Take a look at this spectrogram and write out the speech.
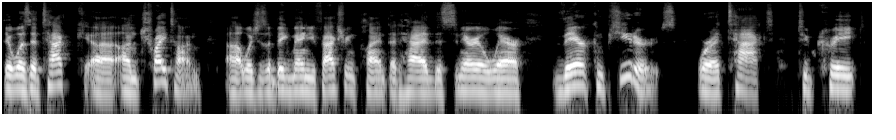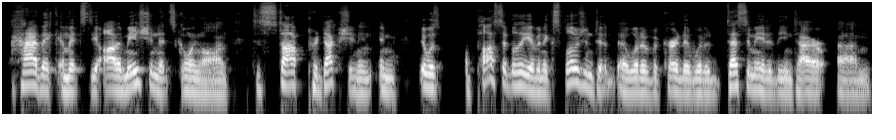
There was attack uh, on Triton, uh, which is a big manufacturing plant that had this scenario where their computers were attacked to create havoc amidst the automation that's going on to stop production. And, and there was a possibility of an explosion to, that would have occurred that would have decimated the entire um,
